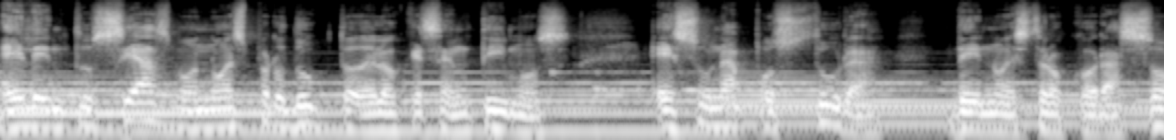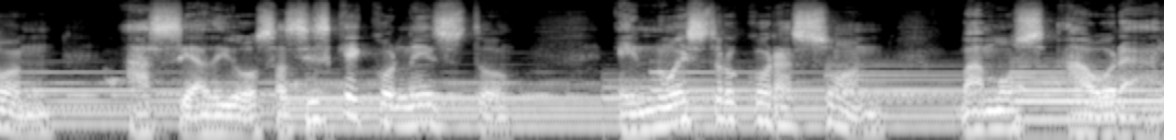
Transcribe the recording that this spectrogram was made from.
El entusiasmo no es producto de lo que sentimos, es una postura de nuestro corazón hacia Dios. Así es que con esto, en nuestro corazón, vamos a orar.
